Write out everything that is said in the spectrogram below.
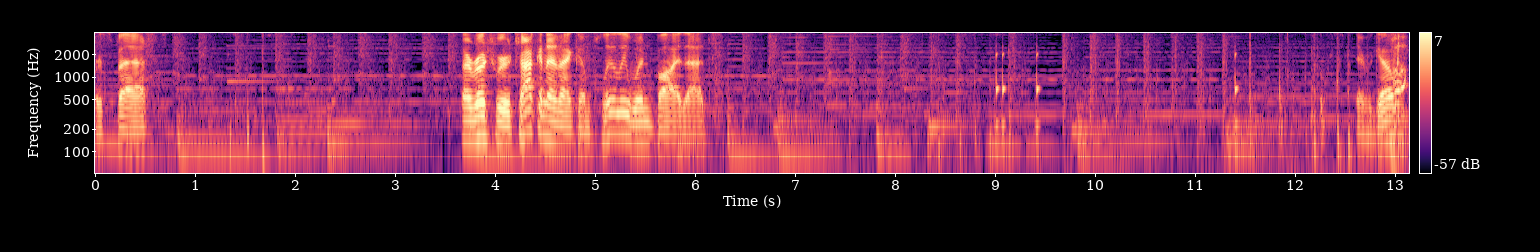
or as fast. Sorry, Roach, we were talking and I completely went by that. There we go. Ah.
